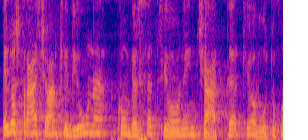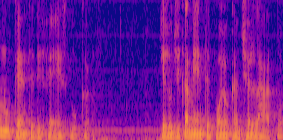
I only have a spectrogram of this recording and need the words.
e lo straccio anche di una conversazione in chat che ho avuto con un utente di Facebook, che logicamente poi ho cancellato.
